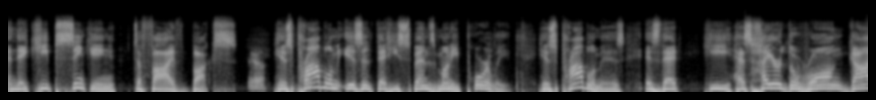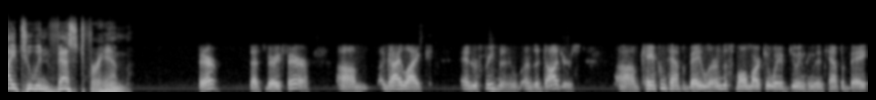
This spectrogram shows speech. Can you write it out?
and they keep sinking to 5 bucks. Yeah. His problem isn't that he spends money poorly. His problem is is that he has hired the wrong guy to invest for him. Fair. That's very fair. Um, a guy like Andrew Friedman, who runs the Dodgers, um, came from Tampa Bay, learned the small market way of doing things in Tampa Bay,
